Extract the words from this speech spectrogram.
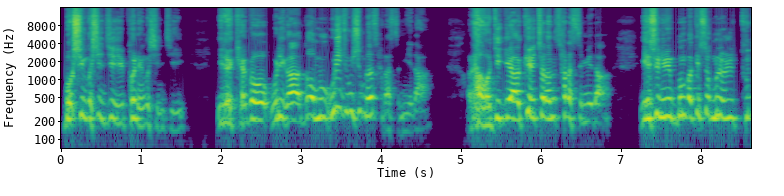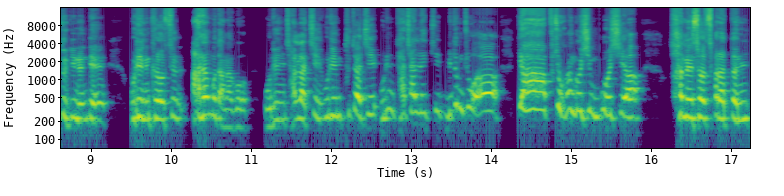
모신 것인지 보낸 것인지 이렇게 하고 우리가 너무 우리 중심으로 살았습니다. 라오디게아 교회처럼 살았습니다. 예수님이 문 밖에서 문을 두드리는데 우리는 그것을 아랑곳 안 하고 우리는 잘났지 우리는 부자지 우리는 다 잘냈지 믿음 좋아 야 부족한 것이 무엇이야 하면서 살았던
